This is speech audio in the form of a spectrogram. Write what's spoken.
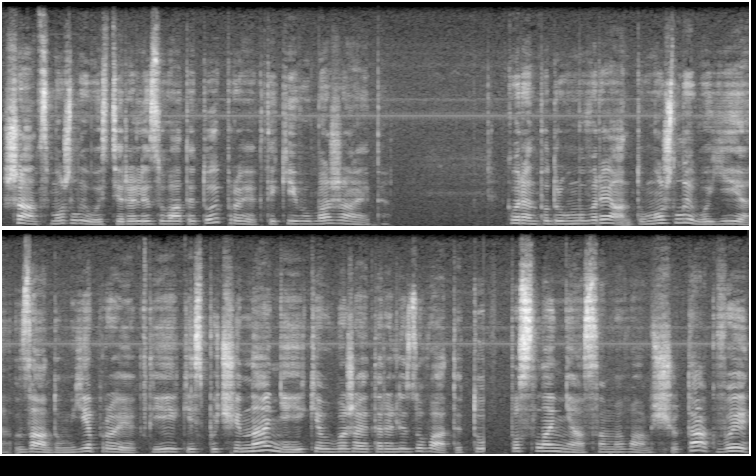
шанс можливості реалізувати той проєкт, який ви бажаєте. Кварен по другому варіанту. Можливо, є задум, є проєкт, є якесь починання, яке ви бажаєте реалізувати, то послання саме вам, що так, ви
